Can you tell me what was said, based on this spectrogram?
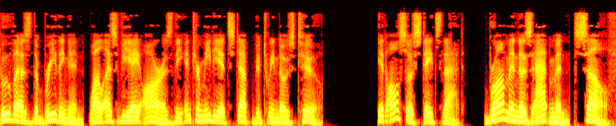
Bhuva is the breathing in, while Svar is the intermediate step between those two. It also states that, Brahman is Atman self,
